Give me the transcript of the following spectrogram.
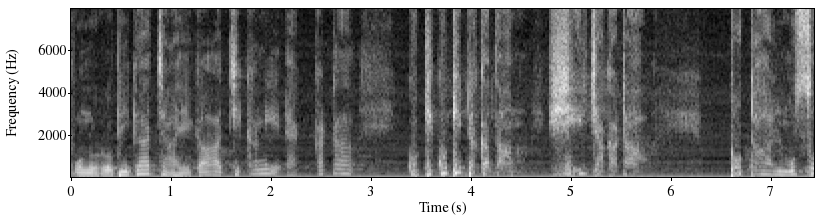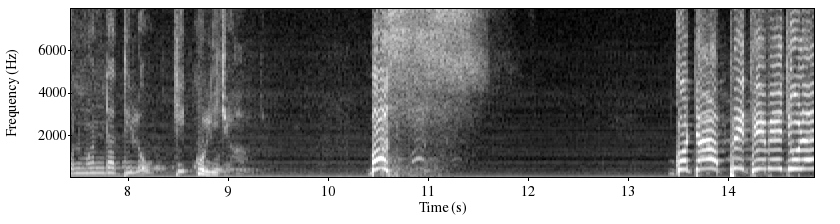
পনেরো বিঘা জায়গা, যেখানে এক কাটা কোটি কোটি টাকা দাম, সেই জায়গাটা টোটাল মুসলমানরা দিল কি কলিজা। বাস! গোটা পৃথিবী জুড়ে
